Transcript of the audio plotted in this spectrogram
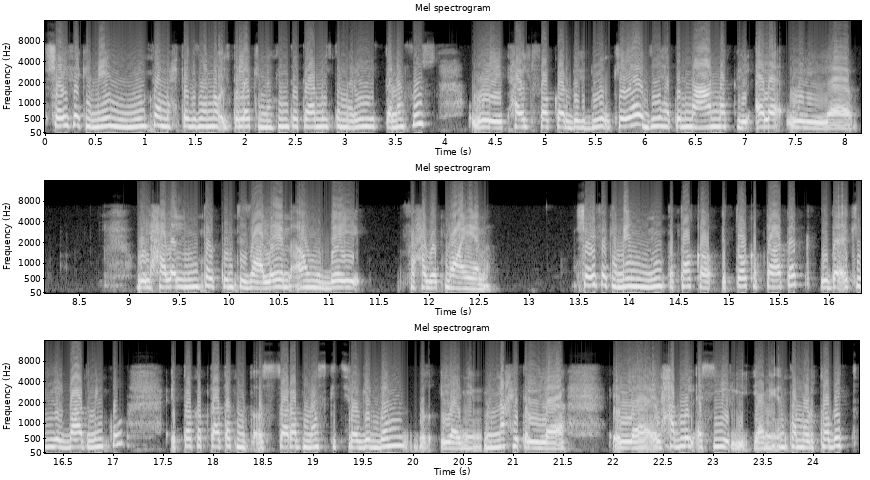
شايفة كمان إن أنت محتاج زي ما قلت لك إنك أنت تعمل تمارين للتنفس وتحاول تفكر بهدوء كده دي هتمنع عنك القلق وال والحالة اللي أنت كنت زعلان أو متضايق في حاجات معينة. شايفة كمان إن أنت طاقه الطاقة بتاعتك وده أكيد للبعض منكم الطاقة بتاعتك متأثرة بناس كتيرة جدا يعني من ناحية الحبل الأسيري. يعني أنت مرتبط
